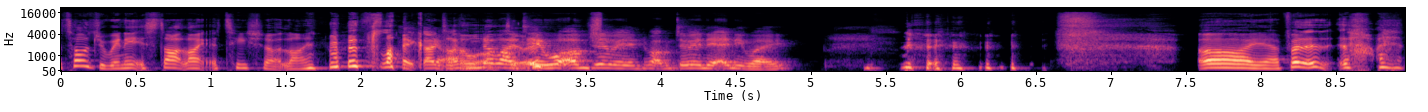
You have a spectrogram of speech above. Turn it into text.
I told you we need to start like a t-shirt line. it's like I I don't have know. no idea what I'm doing, but I'm doing it anyway. oh yeah, but I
